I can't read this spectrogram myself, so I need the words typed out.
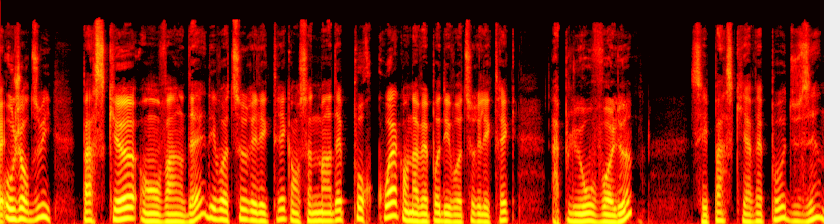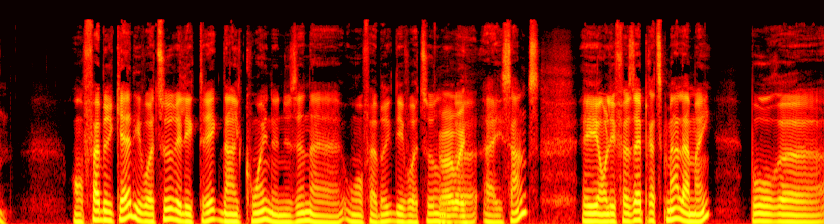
Ouais. aujourd'hui. Parce que on vendait des voitures électriques, on se demandait pourquoi qu'on n'avait pas des voitures électriques à plus haut volume. C'est parce qu'il n'y avait pas d'usine. On fabriquait des voitures électriques dans le coin d'une usine à- où on fabrique des voitures Ah oui. euh, à essence et on les faisait pratiquement à la main. Pour, euh,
